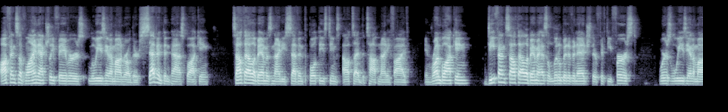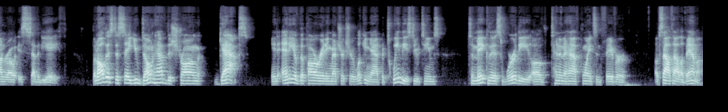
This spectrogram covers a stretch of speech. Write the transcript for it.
Offensive line actually favors Louisiana Monroe. They're seventh in pass blocking. South Alabama's 97th. Both these teams outside the top 95 in run blocking. Defense, South Alabama has a little bit of an edge. They're 51st, whereas Louisiana Monroe is 78th. But all this to say, you don't have the strong gaps in any of the power rating metrics you're looking at between these two teams to make this worthy of 10 and a half points in favor of South Alabama.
